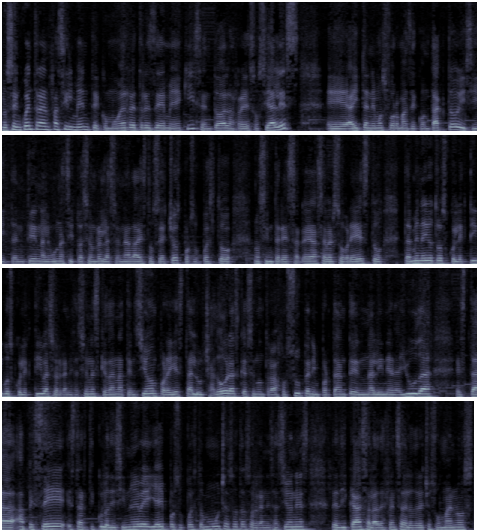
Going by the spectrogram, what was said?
Nos encuentran fácilmente como R3DMX en todas las redes sociales. Eh, ahí tenemos formas de contacto y si tienen alguna situación relacionada a estos hechos, por supuesto nos interesaría saber sobre esto. También hay otros colectivos, colectivas y organizaciones que dan atención. Por ahí está Luchadoras, que hacen un trabajo súper importante en una línea de ayuda. Está APC, está Artículo 19 y hay por supuesto muchas otras organizaciones dedicadas a la defensa de los derechos humanos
